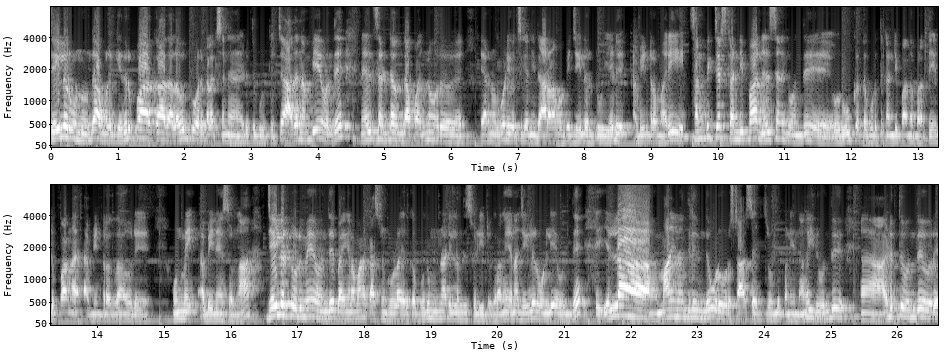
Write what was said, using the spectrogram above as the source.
ஜெயிலர் ஒன்று வந்து அவங்களுக்கு எதிர்பார்க்காத அளவுக்கு ஒரு கலெக்ஷனை எடுத்து கொடுத்துச்சு. அதை நம்பியே வந்து நெல்சன்ட்ட வந்து அப்போ இன்னும் ஒரு இரநூறு கோடி வச்சுக்க நீ தாராளமாக போய் ஜெயிலர் டூ எடு அப்படின்ற மாதிரி சன் பிக்சர்ஸ் கண்டிப்பாக நெல்சனுக்கு வந்து ஒரு ஊக்கத்தை கொடுத்து கண்டிப்பாக அந்த படத்தை எடுப்பாங்க அப்படின்றது தான் ஒரு உண்மை அப்படின்னே சொல்லலாம். ஜெயிலர் டூலுமே வந்து பயங்கரமான காஸ்டியூம் குரூலாக இருக்க போது முன்னாடிலேருந்து சொல்லிட்டு இருக்கிறாங்க ஏன்னா ஜெயிலர் ஒன்லேயே வந்து எல்லா மாநிலத்திலிருந்து ஒரு ஒரு ஸ்டார்ஸ் எடுத்துகிட்டு வந்து பண்ணியிருந்தாங்க. இது வந்து அடுத்து வந்து ஒரு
